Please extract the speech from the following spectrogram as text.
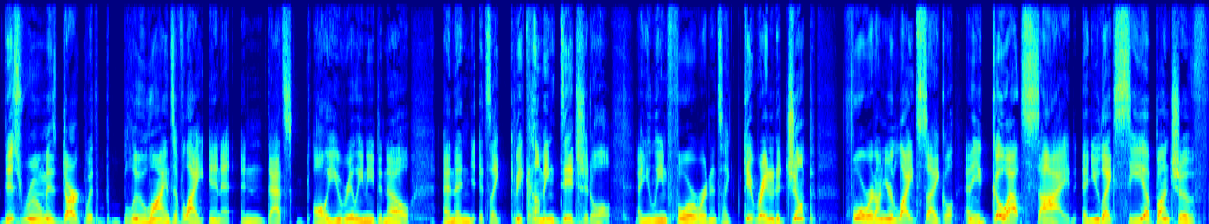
this room is dark with blue lines of light in it, and that's all you really need to know. And then it's like becoming digital, and you lean forward, and it's like get ready to jump forward on your light cycle, and then you go outside, and you like see a bunch of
